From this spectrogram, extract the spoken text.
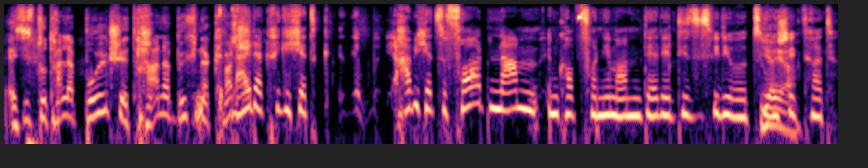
es ist totaler Bullshit, Hanebüchner Quatsch. Leider kriege ich jetzt habe ich jetzt sofort einen Namen im Kopf von jemandem, der dir dieses Video zugeschickt hat.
